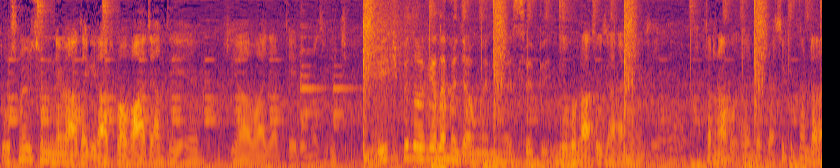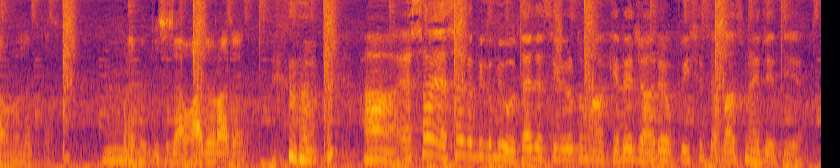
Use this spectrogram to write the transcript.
तो उसमें भी सुनने में आता है कि रात को आवाज़ आती है की आवाज़ आती है डूमस बीच में। बीच पे तो अकेला मैं जाऊँगा नहीं वैसे भी। बिल्कुल रात को जाना भी नहीं चाहिए। खतरनाक होता है। वैसे कितना डरावना लगता है। हम्म। बड़े पीछे से आवाज़ और आ जाए। हाँ ऐसा ऐसा कभी कभी होता है जैसे कि अगर तुम अकेले जा रहे हो पीछे से आवाज़ सुनाई देती है।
